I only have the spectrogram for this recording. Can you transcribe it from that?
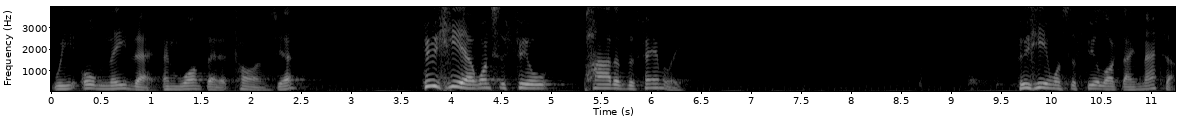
we all need that and want that at times, yeah? Who here wants to feel part of the family? Who here wants to feel like they matter?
